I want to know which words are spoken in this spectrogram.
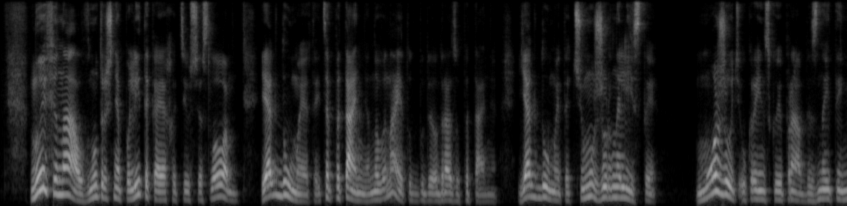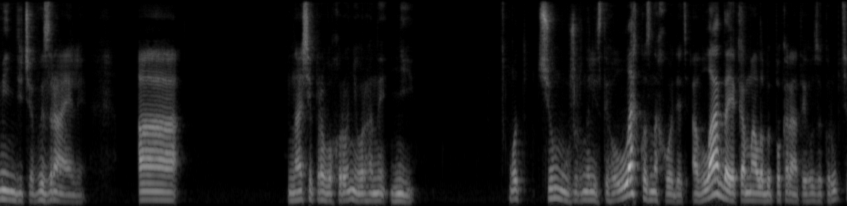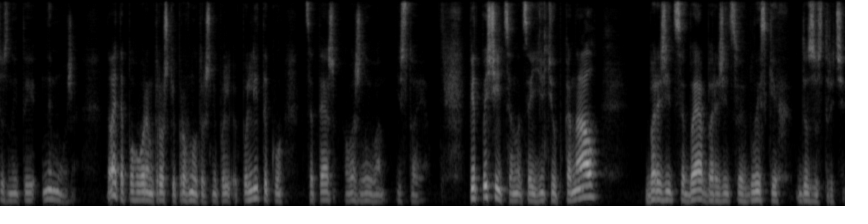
Ну і фінал, внутрішня політика. Я хотів ще слова. Як думаєте, і це питання, новина, і тут буде одразу питання. Як думаєте, чому журналісти можуть української правди знайти Міндіча в Ізраїлі, а наші правоохоронні органи ні? От чому журналісти його легко знаходять, а влада, яка мала би покарати його за корупцію, знайти не може. Давайте поговоримо трошки про внутрішню політику. Це теж важлива історія. Підпишіться на цей YouTube канал, бережіть себе, бережіть своїх близьких. До зустрічі!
